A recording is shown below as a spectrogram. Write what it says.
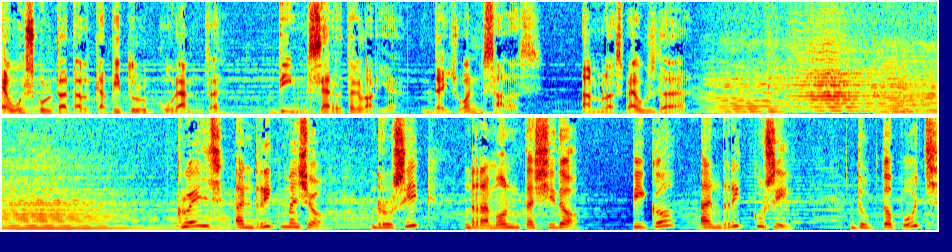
Heu escoltat el capítol 40 d'Incerta Glòria, de Joan Sales, amb les veus de... Cruells, Enric Major. Rossic, Ramon Teixidor. Picó, Enric Cosí. Doctor Puig,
